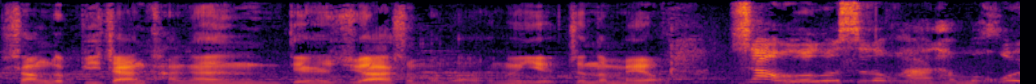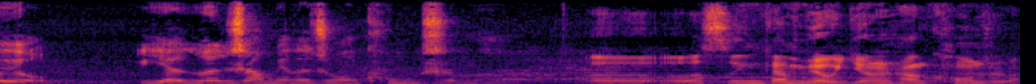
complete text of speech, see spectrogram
上个 B 站看看电视剧啊什么的，可能也真的没有。像俄罗斯的话，他们会有言论上面的这种控制吗？呃，俄罗斯应该没有言论上控制吧？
